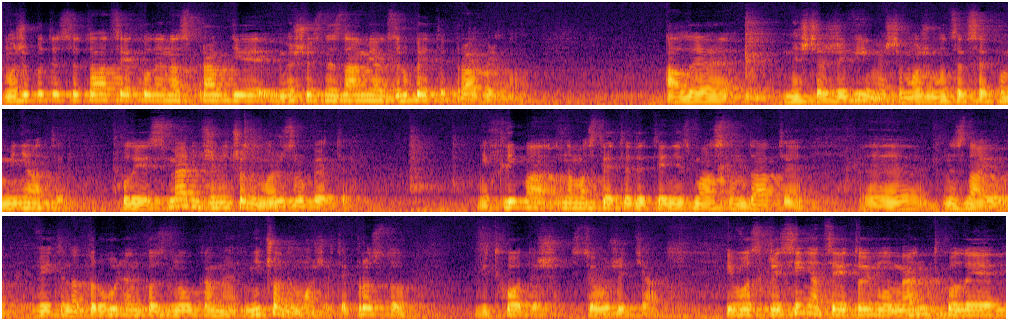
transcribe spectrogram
Може бути ситуація, коли насправді ми щось не знаємо, як зробити правильно. Але ми ще живі, ми ще можемо це все поміняти. Коли є смерть, вже нічого не можеш зробити. Ні хліба намастити дитині з маслом дати, е, не знаю, вийти на прогулянку з внуками, нічого не можеш. Ти просто відходиш з цього життя. І Воскресіння це і той момент, коли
